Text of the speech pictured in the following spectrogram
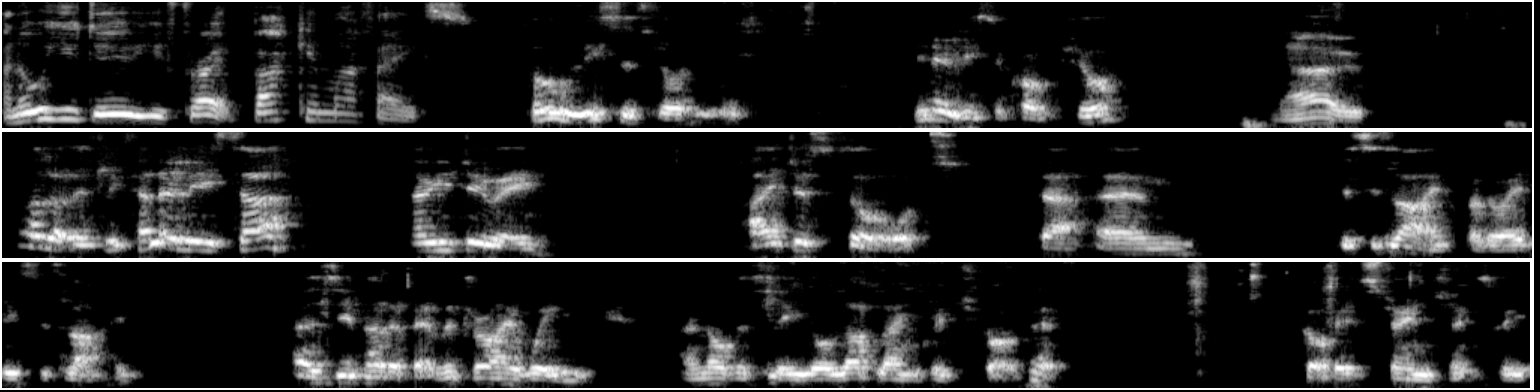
and all you do, you throw it back in my face. Oh, Lisa's joining us. You know Lisa Cronshaw? No. Oh, look, there's Lisa. Hello, Lisa. How are you doing? I just thought that um, this is live, by the way. Lisa's live. As you've had a bit of a dry week, and obviously your love language got a bit got a bit strange next week.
